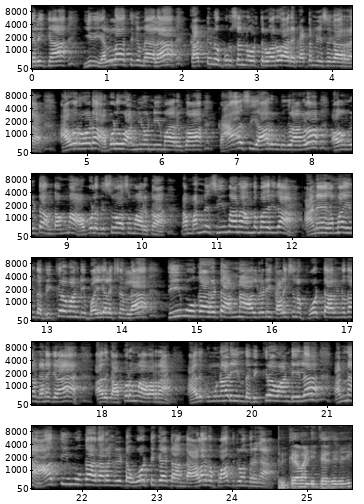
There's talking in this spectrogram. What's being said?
தெளிக்கும். இது எல்லாத்துக்கும் மேல கட்டுன புருஷன் ஒருத்தர் வருவார் கட்டமேசக்காரரை அவரோட அவ்வளவு அந்யோன்யமாக இருக்கும். காசு யார் கொடுக்குறாங்களோ அவங்க அவங்ககிட்ட அந்த அம்மா அவ்வளவு விசுவாசமா இருக்கும் நம்ம அண்ணன் சீமான அந்த மாதிரி தான் அநேகமா இந்த விக்கிரவாண்டி பை எலெக்ஷன்ல திமுக கிட்ட அண்ணன் ஆல்ரெடி கலெக்ஷனை போட்டாருன்னு தான் நினைக்கிறேன். அதுக்கு அப்புறமா வர்றேன். அதுக்கு முன்னாடி இந்த விக்கிரவாண்டியில அண்ணன் அதிமுக காரங்கிட்ட ஓட்டு கேட்ட அந்த அழகை பார்த்துட்டு வந்துருங்க. விக்கிரவாண்டி தேர்தலில்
